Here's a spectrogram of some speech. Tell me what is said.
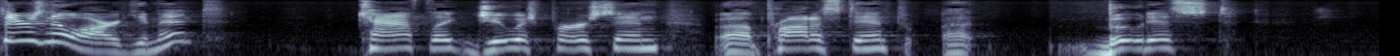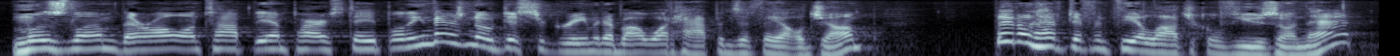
There's no argument. Catholic, Jewish person, uh, Protestant, uh, Buddhist, Muslim, they're all on top of the Empire State Building. There's no disagreement about what happens if they all jump. They don't have different theological views on that.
